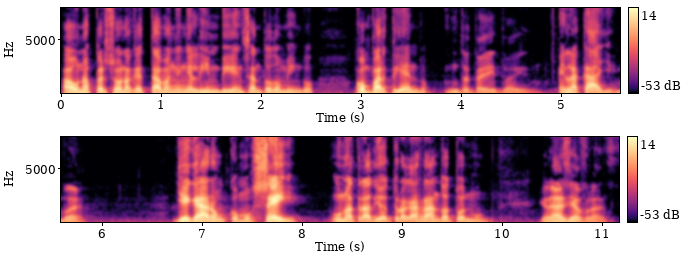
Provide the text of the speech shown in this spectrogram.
a unas personas que estaban en el INVI en Santo Domingo compartiendo Un tetadito ahí. en la calle. Bueno. Llegaron como seis, uno atrás de otro, agarrando a todo el mundo. Gracias, Franz.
